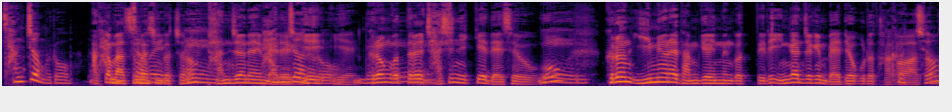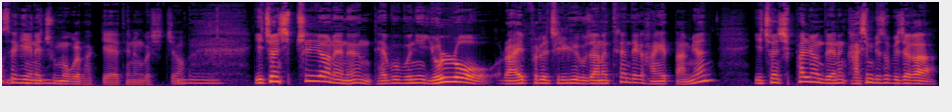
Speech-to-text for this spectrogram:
장점으로 아까 말씀하신 것처럼 네. 반전의 매력이 예, 네. 그런 것들을 자신 있게 내세우고 예. 그런 이면에 담겨 있는 것들이 인간적인 매력으로 다가와서 그렇죠. 세계인의 음. 주목을 받게 되는 것이죠. 네. 2017년에는 대부분이 욜로 라이프를 즐기고자 하는 트렌드가 강했다면 2018년도에는 가심비 소비자가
